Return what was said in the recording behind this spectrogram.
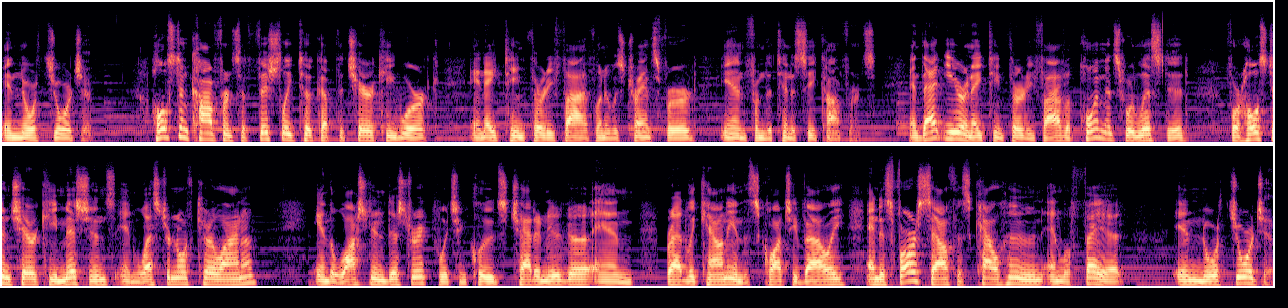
in North Georgia. Holston Conference officially took up the Cherokee work in 1835 when it was transferred in from the Tennessee Conference. And that year in 1835, appointments were listed for Holston Cherokee missions in Western North Carolina, in the Washington District, which includes Chattanooga and Bradley County in the Sequatchie Valley, and as far south as Calhoun and Lafayette in North Georgia.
